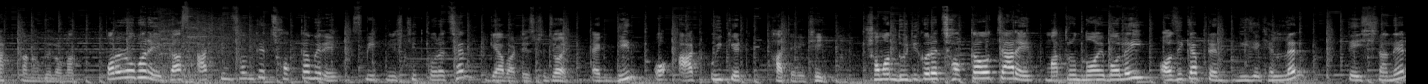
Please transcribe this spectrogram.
আটকানো গেল না। পরের ওভারে গাস আটকিনসনকে ছক্কা মেরে স্মিথ নিশ্চিত করেছেন গ্যাবা টেস্ট জয়। একদিন ও আট উইকেট হাতে রেখেই। সমান দুইটি করে ছক্কা ও চারে মাত্র নয় বলেই অজি ক্যাপ্টেন নিজে খেললেন তেইশ রানের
